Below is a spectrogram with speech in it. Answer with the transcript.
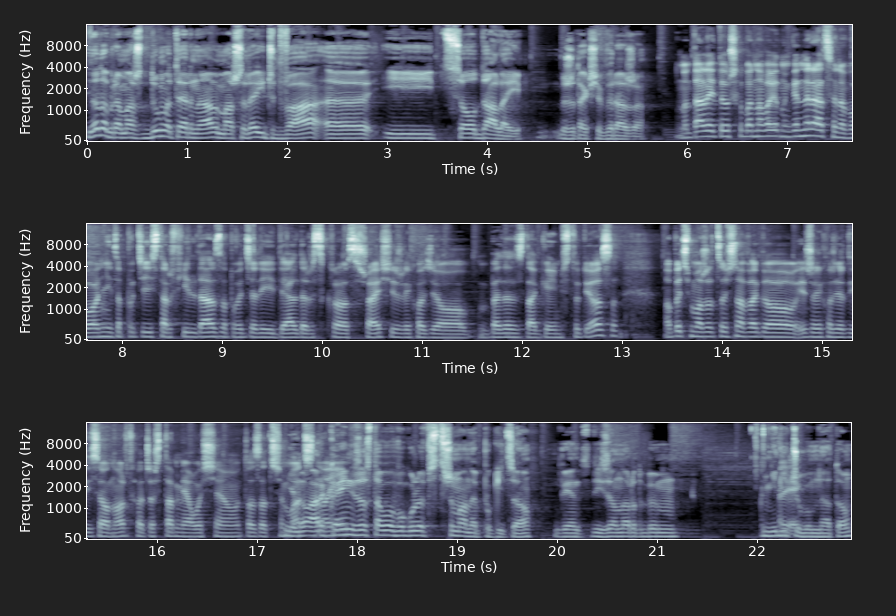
No dobra, masz Doom Eternal, masz Rage 2 e, i co dalej, że tak się wyraża? No dalej to już chyba nowa generacja, no bo oni zapowiedzieli Starfielda, zapowiedzieli The Elder Scrolls 6, jeżeli chodzi o Bethesda Game Studios. No być może coś nowego, jeżeli chodzi o Dishonored, chociaż tam miało się to zatrzymać. Nie, no Arkane no i... zostało w ogóle wstrzymane póki co, więc Dishonored bym... Nie liczyłbym na to.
